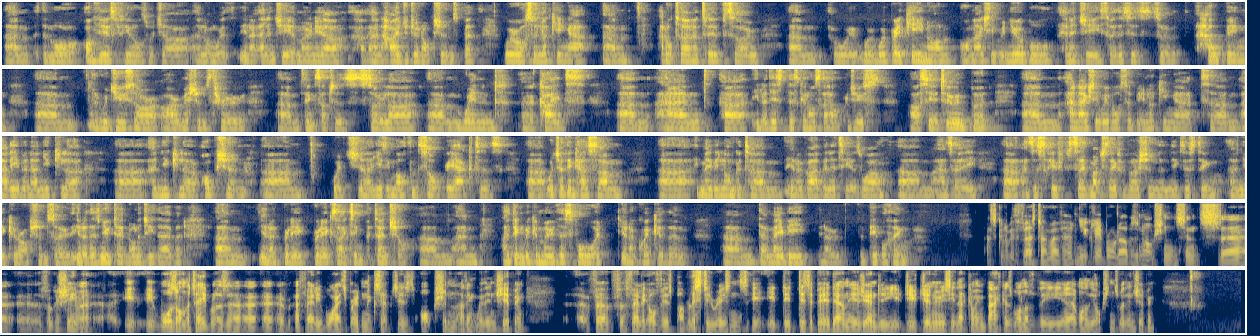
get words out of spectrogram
um, the more obvious fuels, which are along with you know LNG, ammonia, uh, and hydrogen options, but we're also looking at um, at alternatives. So um, we're, we're pretty keen on on actually renewable energy. So this is sort of helping um, reduce our, our emissions through um, things such as solar, um, wind, uh, kites, and uh, you know this this can also help reduce our CO2 input. Um, and actually, we've also been looking at um, at even a nuclear uh, a nuclear option, which uh, using molten salt reactors, uh, which I think has some uh, maybe longer term you know viability as well as a uh, as a safe, safe, much safer version than the existing uh, nuclear option. So you know, there's new technology there, but um, you know, pretty pretty exciting potential. Um, and I think we can move this forward, you know, quicker than um, than maybe you know people think. That's got to be the first time I've heard nuclear brought up as an option since uh, Fukushima. It, it, was on the table as a, a, a fairly widespread and accepted option, I think, within shipping for, for fairly obvious publicity reasons, it, it did disappear down the agenda. You, do you genuinely see that coming back as one of the uh, one of the options within shipping?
